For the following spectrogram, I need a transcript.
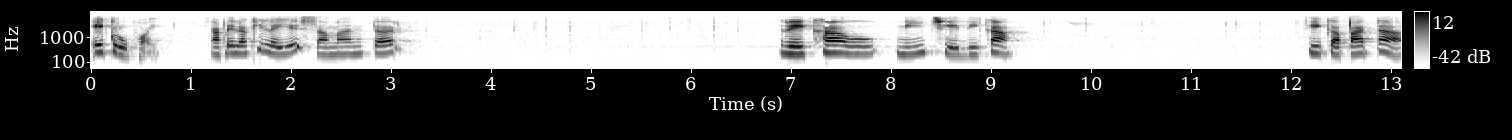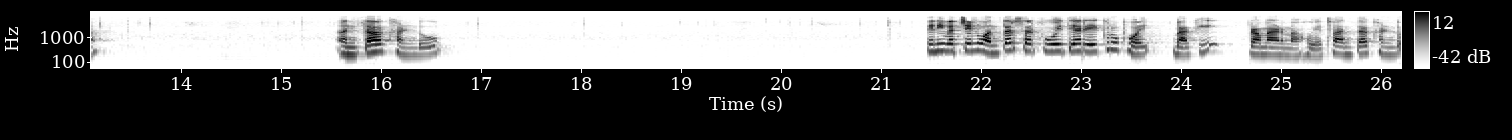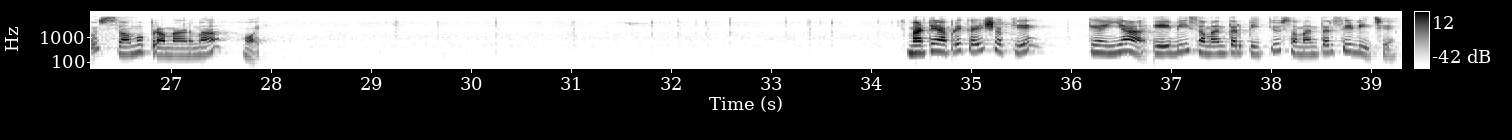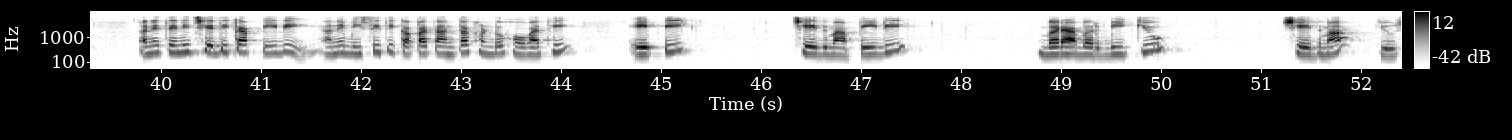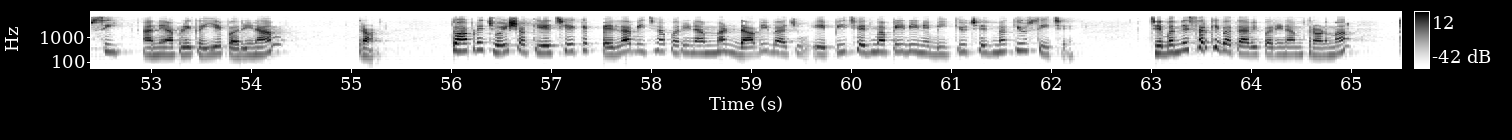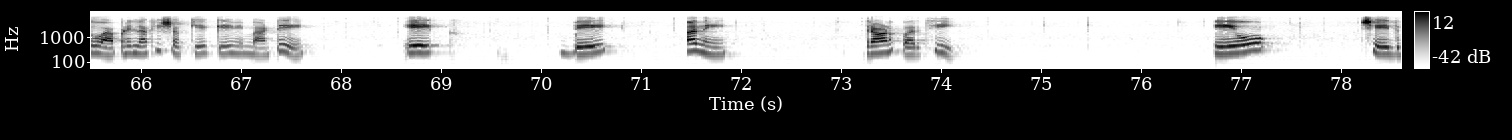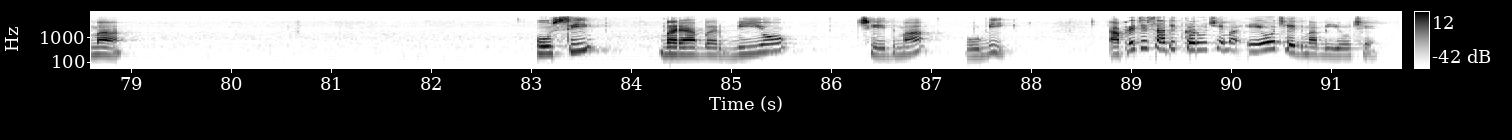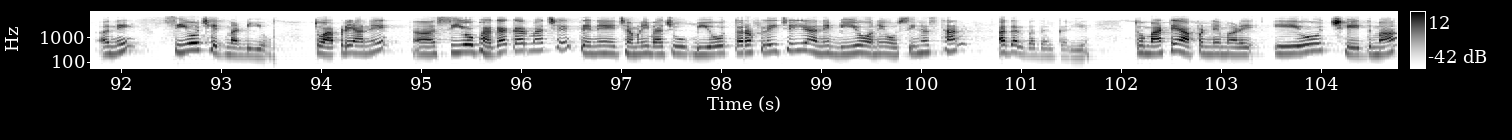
એકરૂપ હોય. આપણે લખી લઈએ, સમાંતર રેખાઓની છેદિકા થી કપાતા અંતઃખંડો તેની વચ્ચેનું અંતર સરખું હોય ત્યારે એકરૂપ હોય, બાકી પ્રમાણમાં હોય અથવા અંતઃખંડો સમપ્રમાણમાં હોય. માટે આપણે કહી શકીએ કે અહીંયા એ બી સમાંતર પીક્યુ સમાંતર સીડી છે અને તેની છેદિકા પીડી અને બીસીથી કપાતા અંતઃખંડો હોવાથી એપી છેદમાં પીડી બરાબર બીક્યુ છેદમાં ક્યુસી આને આપણે કહીએ પરિણામ ત્રણ. તો આપણે જોઈ શકીએ છીએ કે પહેલા બીજા પરિણામમાં ડાબી બાજુ એપી છેદમાં પીડી ને બીક્યુ છેદમાં ક્યુસી છે. જે બંને સરખી બતાવી પરિણામ ત્રણમાં. તો આપણે લખી શકીએ કે માટે એક, બે અને ત્રણ પરથી એઓ છેદમાં ઓસી બરાબર બીઓ છેદમાં ઓડી. આપણે જે સાબિત કરવું છે એમાં એઓ છેદમાં બીઓ છે અને સીઓ છેદમાં ડીઓ. તો આપણે આને સીઓ ભાગાકારમાં છે, તેને જમણી બાજુ બીઓ તરફ લઈ જઈએ અને બીઓ અને ઓસીના સ્થાન અદલ બદલ કરીએ. તો માટે આપણને મળે એઓ છેદમાં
